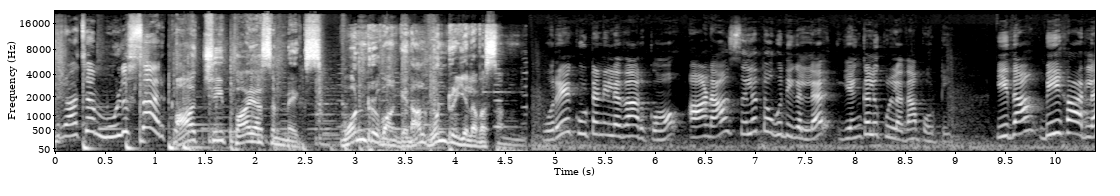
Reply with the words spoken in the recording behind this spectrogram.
திராட்சை முழுசா இருக்கு. ஆச்சி பாயாசம் மிக்ஸ் ஒன்று வாங்கினால் ஒன்று இலவசம். ஒரே கூட்டணியில தான் இருக்கோம். ஆனா சில தொகுதிகள்ல எங்களுக்குள்ள தான் போட்டி. இதான் பீகார்ல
